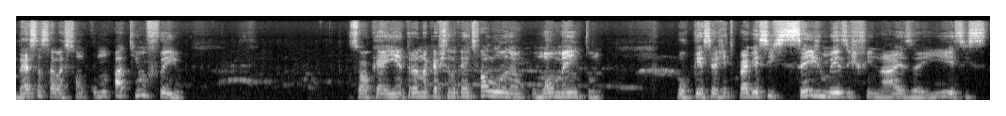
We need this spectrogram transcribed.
dessa seleção como um patinho feio. Só que aí entra na questão que a gente falou, né? O momentum. Porque se a gente pega esses seis meses finais aí, esses.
